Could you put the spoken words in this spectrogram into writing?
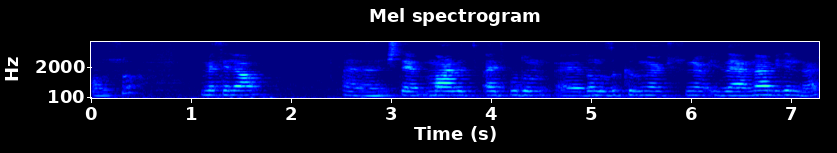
konusu. Mesela e, işte Margaret Atwood'un e, Damızlık Kızın Öyküsünü izleyenler bilirler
